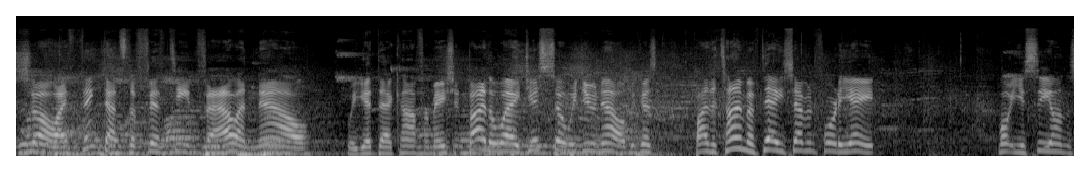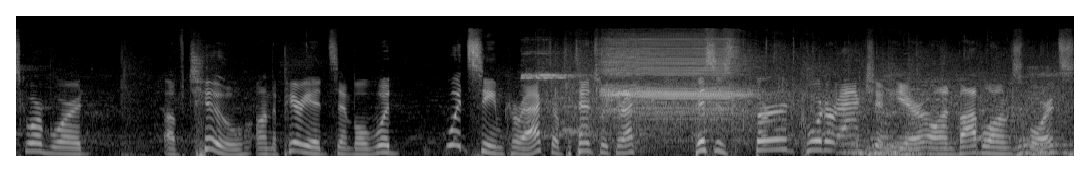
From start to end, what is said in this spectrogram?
So I think that's the 15th foul, and now we get that confirmation. By the way, just so we do know, because by the time of day 748, what you see on the scoreboard of two on the period symbol would would seem correct or potentially correct. This is third quarter action here on Bob Long Sports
